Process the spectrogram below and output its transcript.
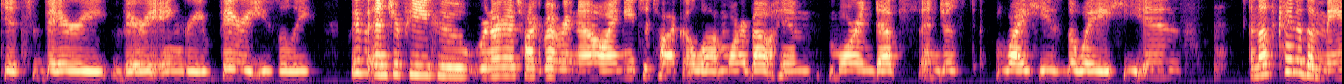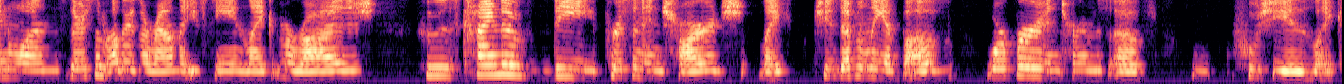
gets very, very angry very easily. We have Entropy, who we're not going to talk about right now. I need to talk a lot more about him more in depth and just why he's the way he is. And that's kind of the main ones. There are some others around that you've seen, like Mirage, who's kind of the person in charge. Like, she's definitely above Warper in terms of who she is, like,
